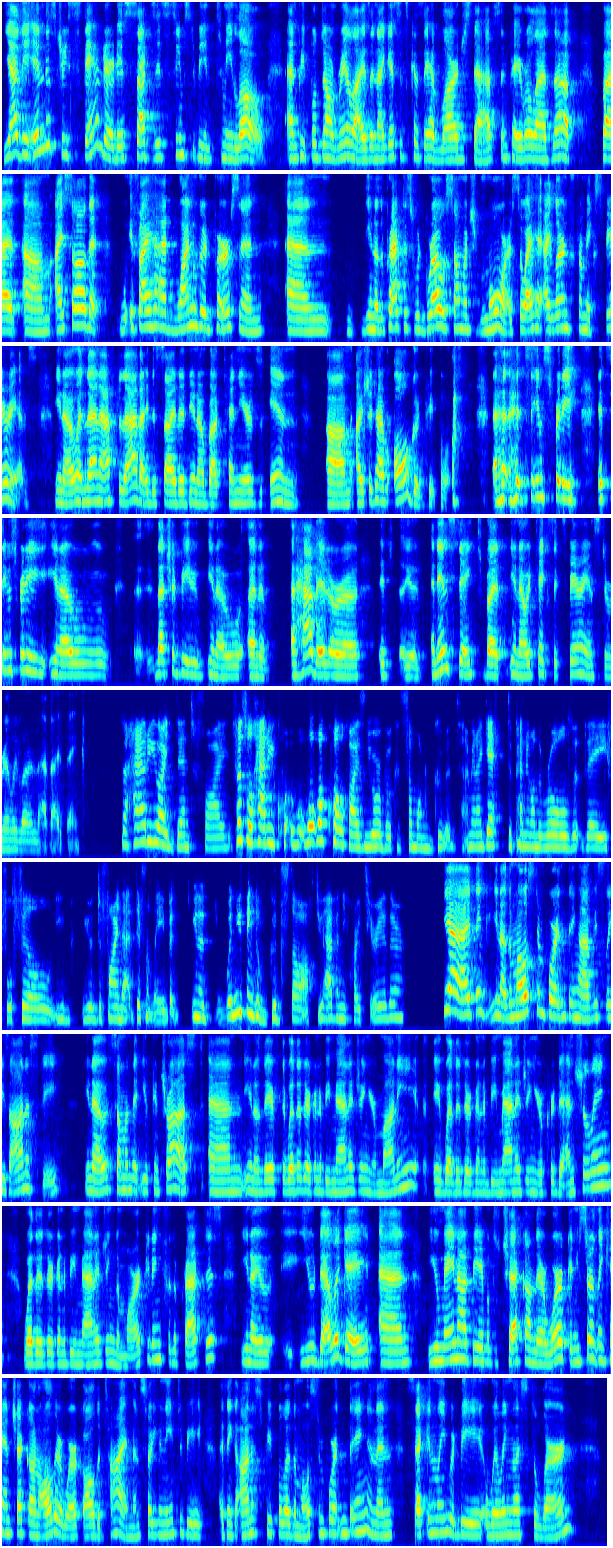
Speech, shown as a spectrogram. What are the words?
Yeah the industry standard is such it seems to be to me low and people don't realize and i guess it's because they have large staffs and payroll adds up but um, i saw that if i had one good person and you know the practice would grow so much more. So I, I learned from experience you know and then after that i decided you know about 10 years in um, i should have all good people. It seems pretty it seems pretty you know that should be you know an, a habit or a, it, an instinct but you know it takes experience to really learn that i think So, how do you identify? First of all, how do you what what qualifies in your book as someone good? I mean, I guess depending on the role that they fulfill, you you define that differently. But you know, when you think of good staff, do you have any criteria there? Yeah, I think you know the most important thing, obviously, is honesty you know someone that you can trust and you know they whether they're going to be managing your money eh, whether they're going to be managing your credentialing whether they're going to be managing the marketing for the practice you know you delegate and you may not be able to check on their work and you certainly can't check on all their work all the time and so you need to be i think honest people are the most important thing and then secondly would be a willingness to learn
